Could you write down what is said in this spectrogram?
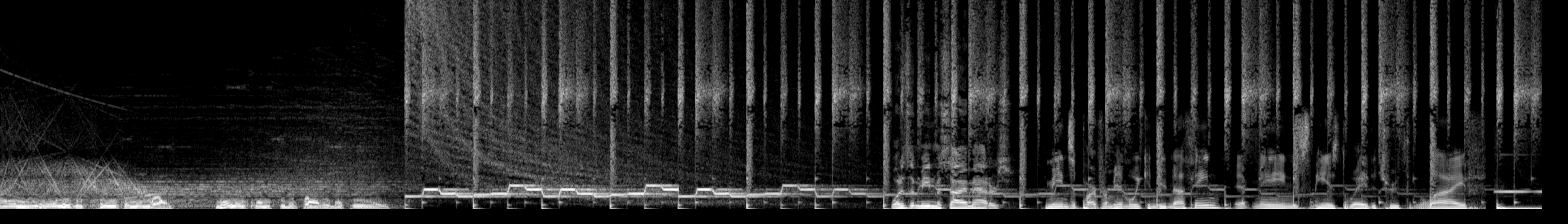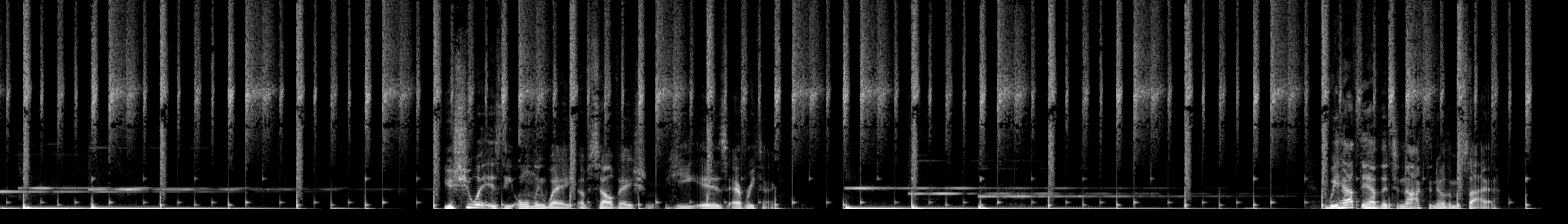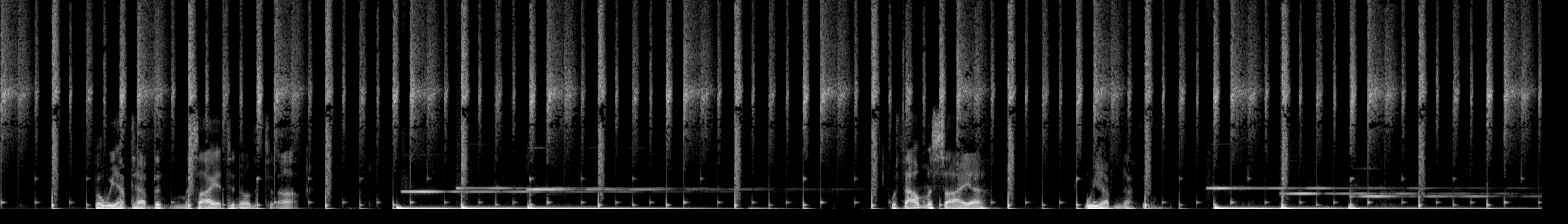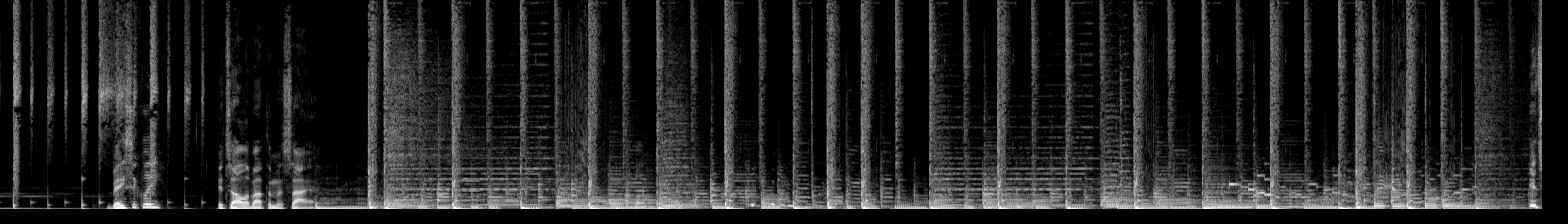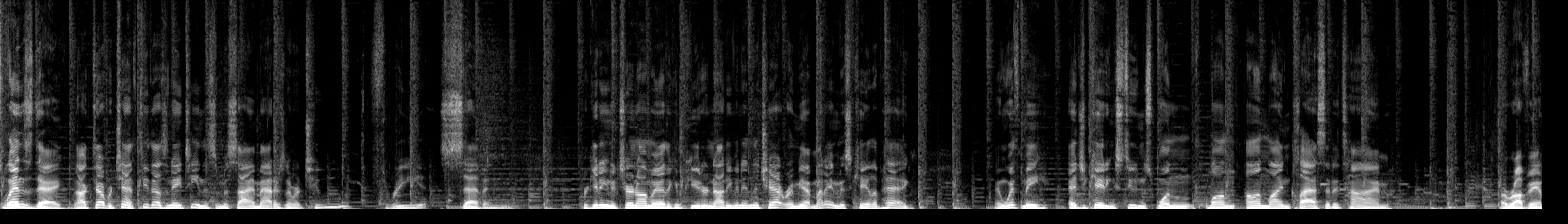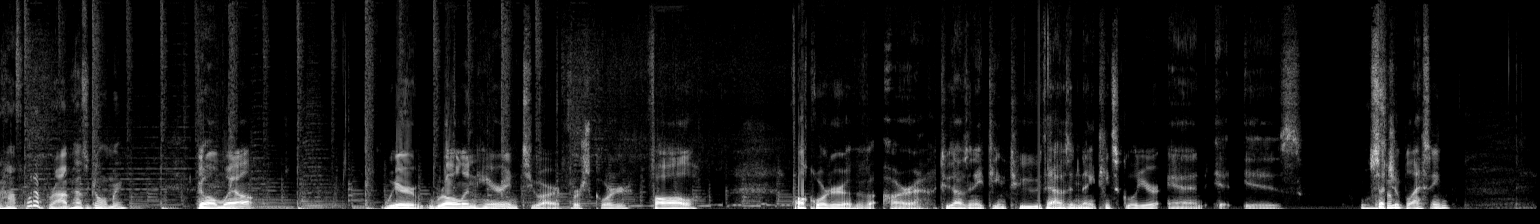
I am the way, the truth, and the life. No one comes to the Father but through me. What does it mean Messiah matters? It means apart from him we can do nothing. It means he is the way, the truth, and the life. Yeshua is the only way of salvation. He is everything. We have to have the Tanakh to know the Messiah. But we have to have the Messiah to know the Tanakh. Without Messiah, we have nothing. Basically, it's all about the Messiah. It's Wednesday, October 10th, 2018. This is Messiah Matters number 237. Forgetting to turn on my other computer, not even in the chat room yet. My name is Caleb Hegg. And with me, educating students one long online class at a time, are Rob Van Hoff. What up, Rob? How's it going, man? Going well. We're rolling here into our first quarter, fall fall quarter of our uh, 2018-2019 school year, and it is such a blessing.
